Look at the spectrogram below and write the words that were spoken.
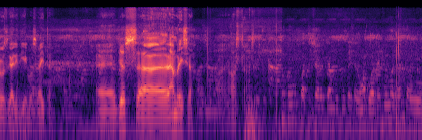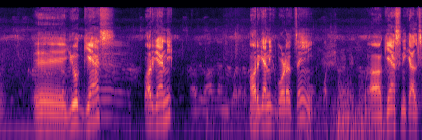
रोजगारी दिएको छ है त। जस राम्रै छ। हस् त ए यो ग्यास अर्ग्यानिक अर्ग्यानिकबाट चाहिँ ग्यास निकाल्छ।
